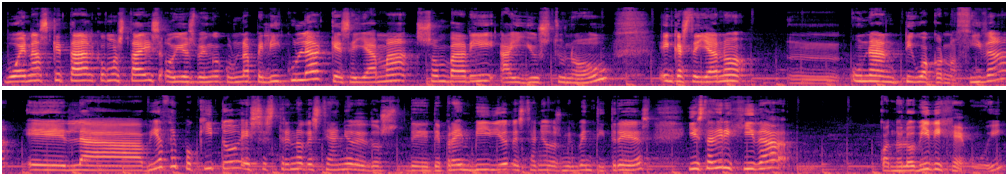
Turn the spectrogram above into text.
Buenas, ¿qué tal? ¿Cómo estáis? Hoy os vengo con una película que se llama Somebody I Used to Know. En castellano una antigua conocida. Eh, la vi hace poquito, es estreno de este año de, de, Prime Video, de este año 2023, y está dirigida cuando lo vi dije, uy,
